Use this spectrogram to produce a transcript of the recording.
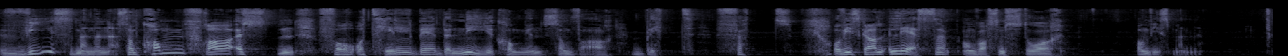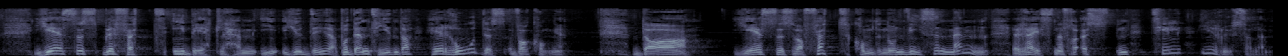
vismennene som kom fra Østen for å tilbe den nye kongen som var blitt født. Og vi skal lese om hva som står om vismennene. Jesus ble født i Betlehem i Judea, på den tiden da Herodes var konge. Da Jesus var født, kom det noen vise menn reisende fra Østen til Jerusalem.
